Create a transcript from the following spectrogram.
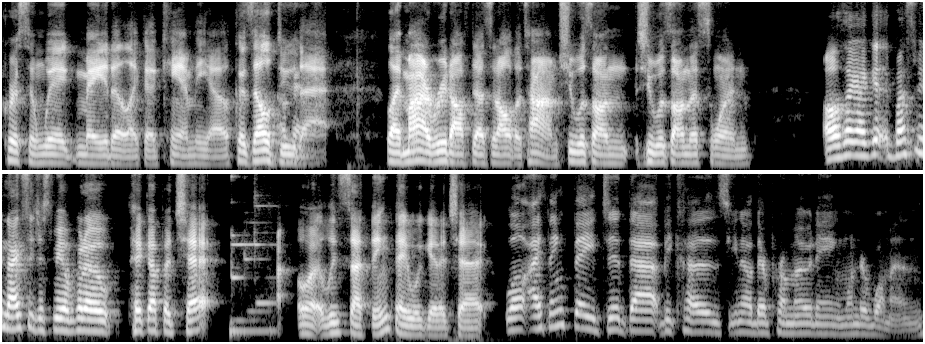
Kristen Wiig made a like a cameo because they'll do Okay. that. Like Maya Rudolph does it all the time. She was on. She was on this one. I was like, I get. It must be nice to just be able to pick up a check, or at least I think they would get a check. Well, I think they did that because you know they're promoting Wonder Woman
